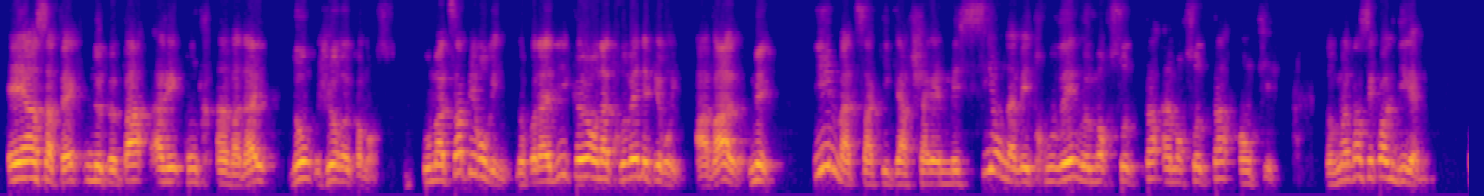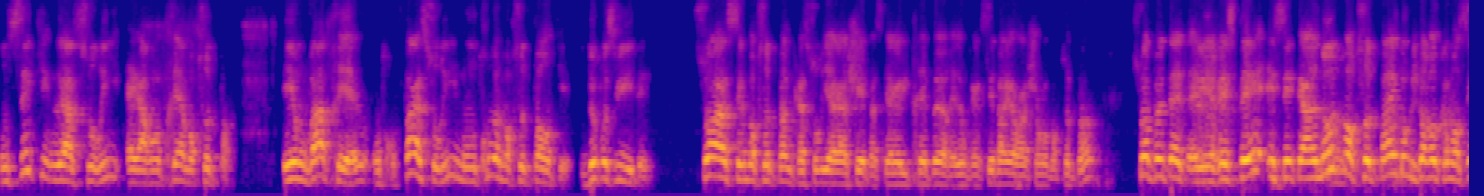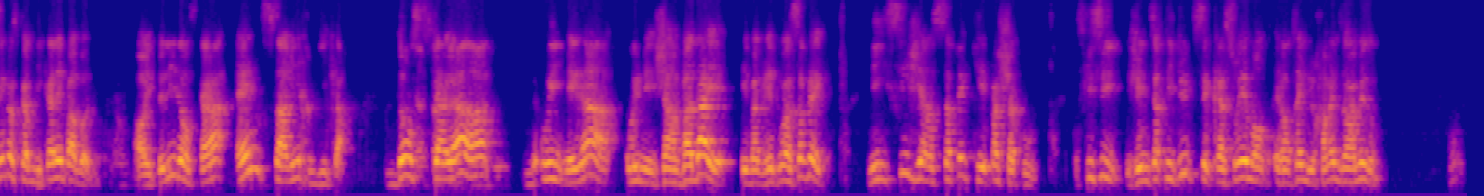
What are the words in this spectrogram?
Et un Safek ne peut pas aller contre un Vadaï. Donc, je recommence. Ou Matza Pirourin. Donc, on a dit qu'on a trouvé des Pirourin. Aval, mais. Mais si on avait trouvé morceau de pain, un morceau de pain entier. Donc, maintenant, c'est quoi le dilemme? On sait que la souris, elle a rentré un morceau de pain. Et on va après elle, on ne trouve pas la souris, mais on trouve un morceau de pain entier. Deux possibilités. Soit c'est le morceau de pain que la souris a lâché parce qu'elle a eu très peur et donc elle s'est barrée en lâchant le morceau de pain. Soit peut-être elle est restée et c'était un autre morceau de pain et donc je dois recommencer parce qu'Abdika n'est pas bonne. Alors il te dit dans ce cas-là, En Sarir Dika. Dans ce cas-là, oui, mais là, oui, mais j'ai un Vadaï et malgré tout un Safek. Mais ici, j'ai un Safek qui n'est pas chakou. Parce qu'ici, j'ai une certitude, c'est que la souris est rentrée du Hamed dans la maison.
